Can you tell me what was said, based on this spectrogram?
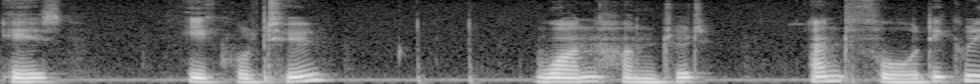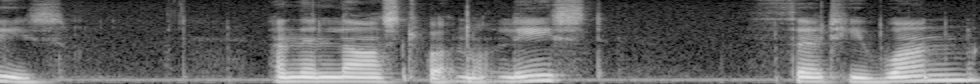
is equal to 104 degrees. And then last but not least, 31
